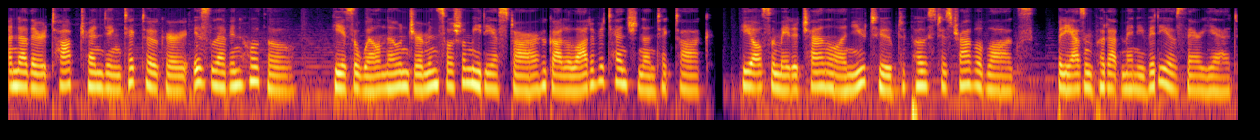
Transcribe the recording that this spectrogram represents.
Another top trending TikToker is Levin Hotho. He is a well known German social media star who got a lot of attention on TikTok. He also made a channel on YouTube to post his travel vlogs but he hasn't put up many videos there yet.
